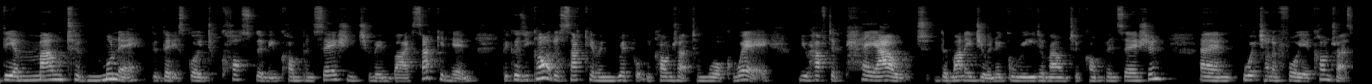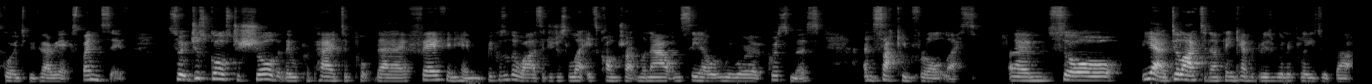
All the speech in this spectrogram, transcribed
the amount of money that, that it's going to cost them in compensation to him by sacking him, because you can't just sack him and rip up the contract and walk away. You have to pay out the manager an agreed amount of compensation, um, which on a four year contract is going to be very expensive. So it just goes to show that they were prepared to put their faith in him, because otherwise they'd just let his contract run out and see how we were at Christmas and sack him for a lot less. Um, so yeah, delighted. I think everybody's really pleased with that.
